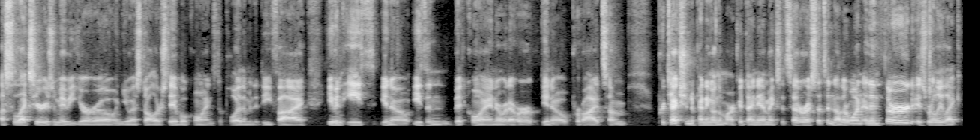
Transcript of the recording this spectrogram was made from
a select series of maybe euro and US dollar stable coins, deploy them into DeFi, even ETH, you know, ETH and Bitcoin or whatever, you know, provide some protection depending on the market dynamics, et cetera. So that's another one. And then third is really like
